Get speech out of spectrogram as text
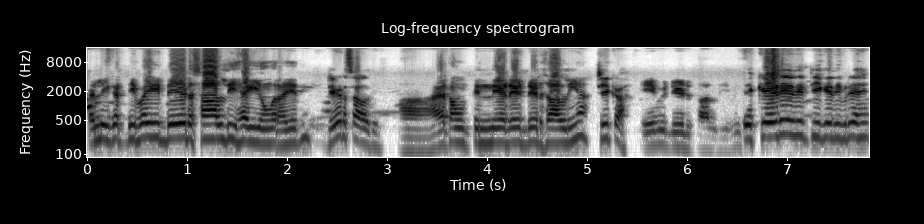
ਕੱਲੀ ਕੱਟੀ ਬਾਈ 1.5 ਸਾਲ ਦੀ ਹੈਗੀ ਉਮਰ ਹਜੇ ਦੀ। ਡੇਢ ਸਾਲ ਦੀ? ਹਾਂ ਹੈ ਤਾਂ ਹੁਣ ਤਿੰਨੇ ਡੇਢ ਡੇਢ ਸਾਲ ਦੀਆਂ। ਠੀਕ ਆ। ਇਹ ਵੀ 1.5 ਸਾਲ ਦੀ ਇਹ ਕਿਹੜੀ ਦੀ ਟੀਕੇ ਦੀ ਵੀਰੇ ਇਹ?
